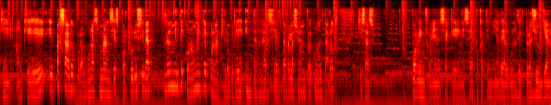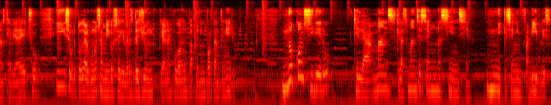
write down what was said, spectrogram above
que aunque he, pasado por algunas mancias por curiosidad, realmente con la única con la que logré entablar cierta relación fue con el tarot, quizás por la influencia que en esa época tenía de algunas lecturas jungianas que había hecho y sobre todo de algunos amigos seguidores de Jung que hayan jugado un papel importante en ello. No considero que, la que las mancias sean una ciencia, ni que sean infalibles,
